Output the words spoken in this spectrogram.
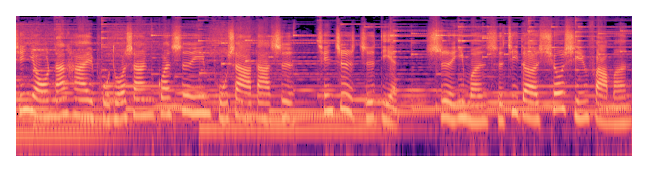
经由南海普陀山观世音菩萨大士亲自指点，是一门实际的修行法门，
